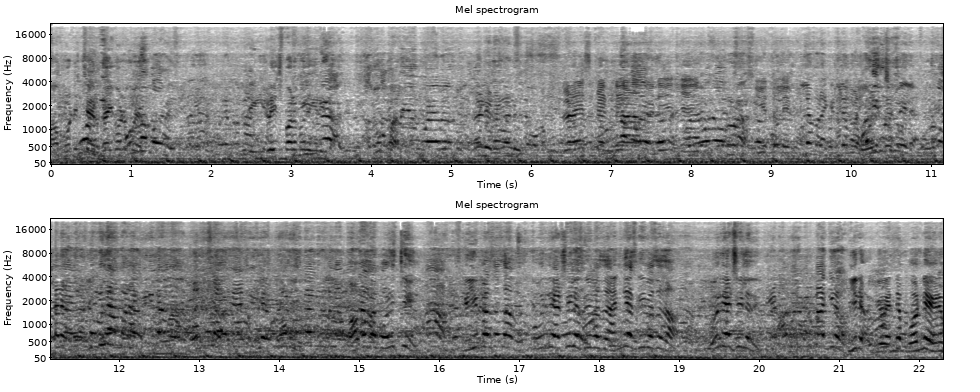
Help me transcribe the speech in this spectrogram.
മമ്മൂട്ടി ചെറുതായിക്കൊണ്ട് ഇംഗ്ലീഷ് പടം പോലെ ഇങ്ങനെ ഗണേശ് രണ്ട് കാണാൻ വേണ്ടി പൊളിച്ച് സ്ക്രീൻ ബസ്സതാ ഒരു രക്ഷയില്ല സ്ക്രീൻ ബസ് അന്യ സ്ക്രീൻ ഒരു രക്ഷയില്ലത് ഈ ര- അയ്യോ, എന്റെ പൊന്നെ ഇങ്ങനെ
